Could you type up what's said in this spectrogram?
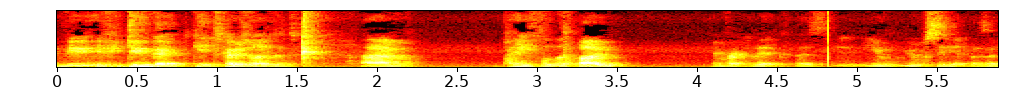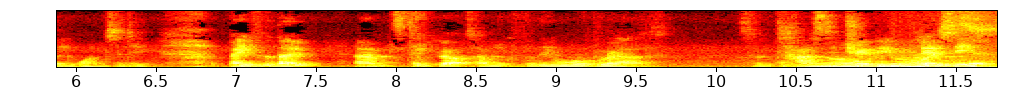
If you if you do get get to go to Iceland, um, pay for the boat in Reykjavik. There's you you'll see it. There's only one city. Pay for the boat um, to take you out to have a look for the aurora borealis. It's a fantastic Oh, trip. If you don't nice. see it,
